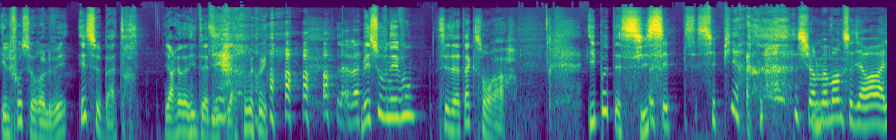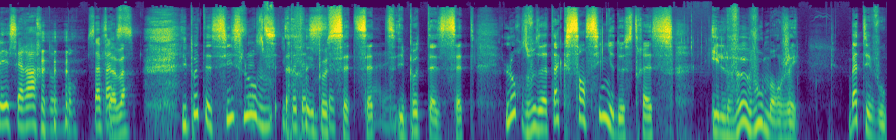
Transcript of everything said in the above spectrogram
il faut se relever et se battre. Il n'y a rien en italique là. Oui. Mais souvenez-vous, ces attaques sont rares. Hypothèse 6. C'est c'est pire. Sur le moment de se dire, oh, allez, c'est rare, donc bon, ça passe. Ça va. Hypothèse 6, l'ours. Hypothèse Hypothèse sept. 7, Allez. Hypothèse 7. L'ours vous attaque sans signe de stress. Il veut vous manger. Battez-vous,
